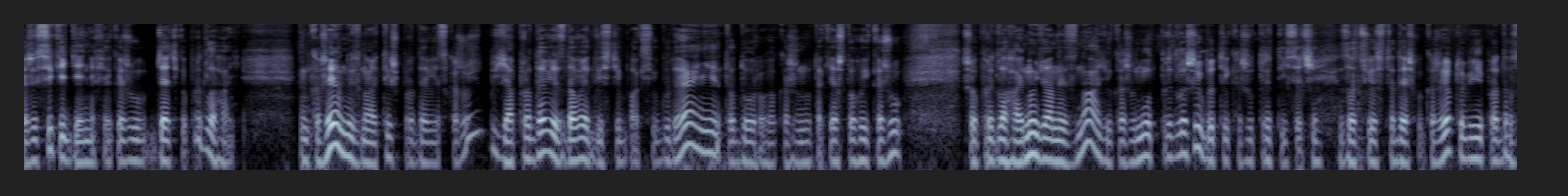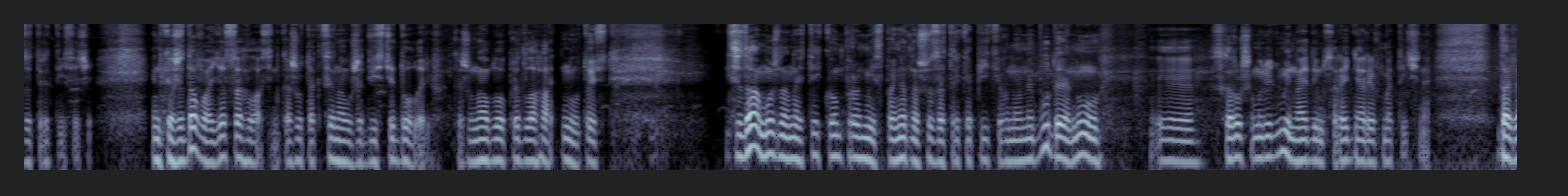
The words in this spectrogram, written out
Каже, скільки денег? Я кажу, дядько, предлагай. Він каже, я не знаю, ти ж продавець. Кажу, я продавець, давай 200 баксів буде. А ні, то дорого. Кажу, ну так я ж того і кажу, що предлагай. Ну я не знаю. Кажу, ну от предложив би ти, кажу, 3 тисячі за цю СТДшку. Кажу, я б тобі її продав за 3 тисячі. Він каже, давай, я согласен. Кажу, так ціна вже 200 доларів. Кажу, треба було предлагати. Ну, тобто, сюди можна знайти компроміс. Понятно, що за 3 копійки воно не буде. Ну, з хорошими людьми знайдемо середнє арифметичне. Далі,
